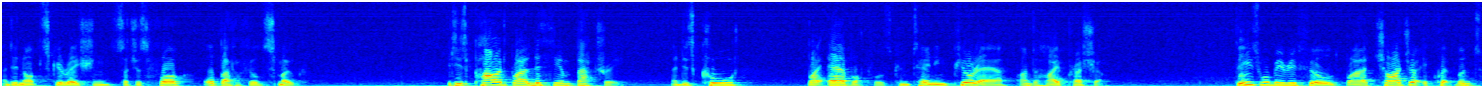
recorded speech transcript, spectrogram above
and in obscuration such as fog or battlefield smoke. It is powered by a lithium battery and is cooled by air bottles containing pure air under high pressure. These will be refilled by a Charger Equipment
